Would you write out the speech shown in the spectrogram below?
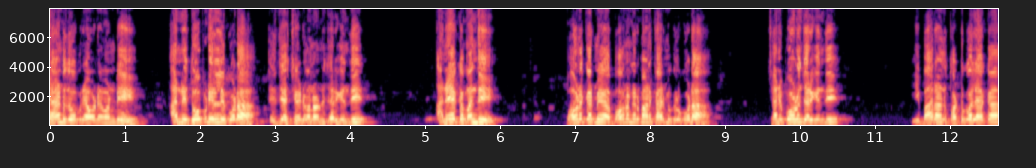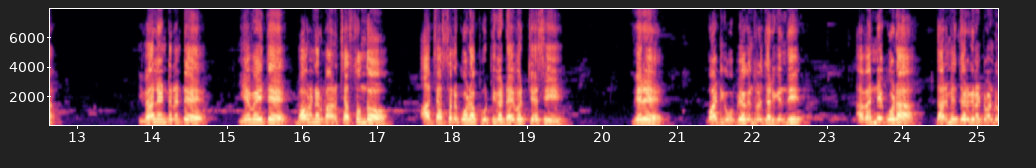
ల్యాండ్ దోపిడీ అవనివ్వండి అన్ని దోపిడీలని కూడా ఇది చేయడం అనేది జరిగింది. అనేక మంది భవన కర్మి భవన నిర్మాణ కార్మికులు కూడా చనిపోవడం జరిగింది. ఈ భారాన్ని తట్టుకోలేక ఈవేళ ఏంటంటే ఏవైతే భవన నిర్మాణ చెస్ ఉందో ఆ చెస్ను కూడా పూర్తిగా డైవర్ట్ చేసి వేరే వాటికి ఉపయోగించడం జరిగింది. అవన్నీ కూడా దాని మీద జరిగినటువంటి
